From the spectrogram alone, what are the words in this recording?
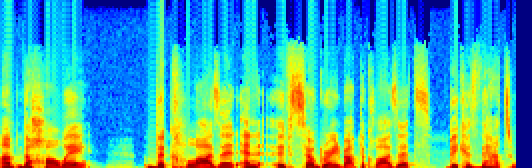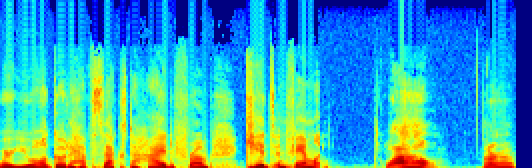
Um, the hallway, the closet, and it's so great about the closets because that's where you all go to have sex to hide from kids and family. Wow. All right.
